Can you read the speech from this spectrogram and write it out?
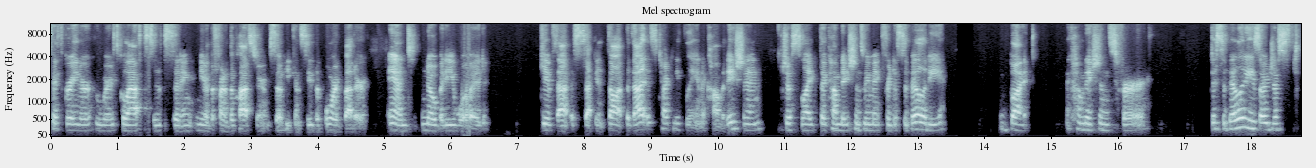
fifth grader who wears glasses sitting near the front of the classroom so he can see the board better. And nobody would give that a second thought, but that is technically an accommodation, just like the accommodations we make for disability. But accommodations for disabilities are just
